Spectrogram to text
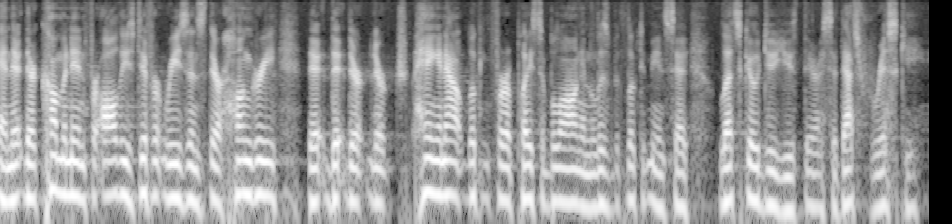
And they're, they're coming in for all these different reasons. They're hungry. They're, they're, they're hanging out looking for a place to belong. And Elizabeth looked at me and said, Let's go do youth there. I said, That's risky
